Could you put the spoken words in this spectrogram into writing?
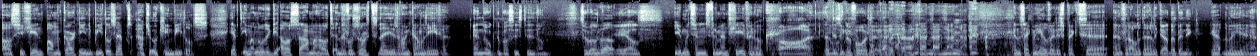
als je geen Paul McCartney in de Beatles hebt, had je ook geen Beatles. Je hebt iemand nodig die alles samenhoudt en ervoor zorgt dat je ervan kan leven. En ook de bassist is dan. Zowel Wel- jij als... Je moet zijn instrument geven ook. Oh, dat is een voorzet. En dan zeg ik me heel veel respect eh, eh, voor alle duidelijkheid. Ja, dat ben ik. Ja, dat ben. Ja,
